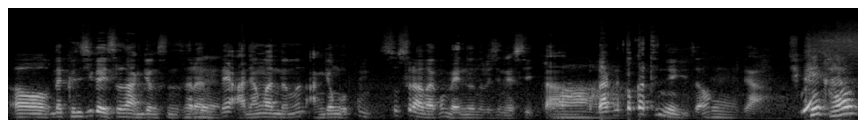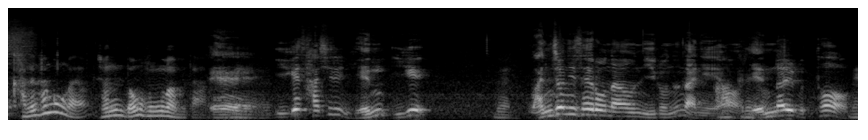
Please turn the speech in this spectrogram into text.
어, 내 근시가 있어서 안경 쓰는 사람인데, 안약만 넣으면 안경 벗고 수술 안 하고 맨눈으로 지낼 수 있다. 와. 랑 똑같은 얘기죠. 네. 야, 그게 가요, 가능한 건가요? 저는 너무 궁금합니다. 예. 네. 이게 사실 옛, 이게 네. 완전히 새로 나온 이론은 아니에요. 아? 옛날부터 네.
